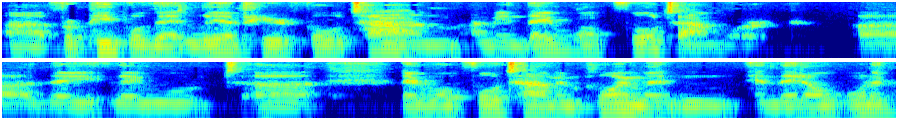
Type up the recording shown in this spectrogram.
Uh, for people that live here full time, I mean, they want full time work. Uh, they they want uh, they want full time employment, and, and they don't want to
